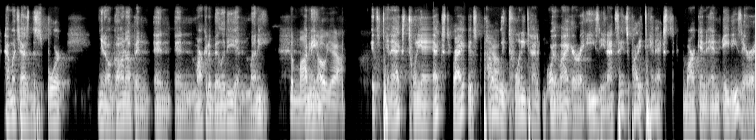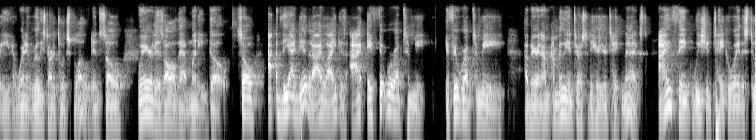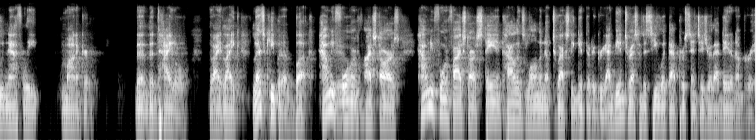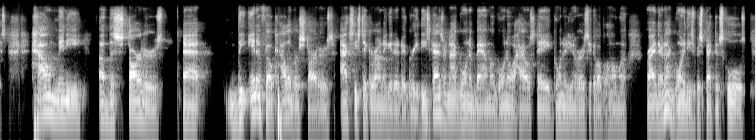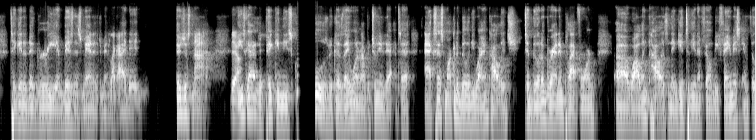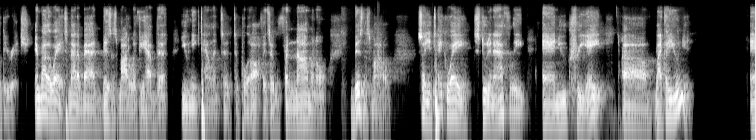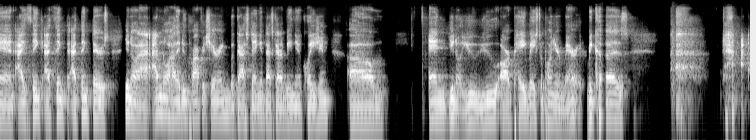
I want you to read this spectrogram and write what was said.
how much has the sport you know, gone up in in in marketability and money. The money. I mean, oh yeah. It's 10x, 20x, right? It's probably yeah. 20 times more than my era easy. And I'd say it's probably 10x Mark in, and AD's era, even when it really started to explode. And so where does all that money go? So I, the idea that I like is I if it were up to me, if it were up to me, uh, Barry, and I'm, I'm really interested to hear your take next. I think we should take away the student athlete moniker, the the title, right? Like, let's keep it a buck. How many four and mm-hmm. five stars? How many four and five stars stay in college long enough to actually get their degree? I'd be interested to see what that percentage or that data number is. How many of the starters at the NFL caliber starters actually stick around and get a degree. These guys are not going to Bama, going to Ohio State, going to the University of Oklahoma, right? They're not going to these respective schools to get a degree in business management like I did. They're just not. Yeah. These guys are picking these schools because they want an opportunity to, to access marketability while in college, to build a brand and platform uh, while in college, and then get to the NFL and be famous and filthy rich. And by the way, it's not a bad business model if you have the unique talent to, to pull it off. It's a phenomenal business model. So you take away student athlete and you create uh, like a union. And I think I think I think there's you know I, I don't know how they do profit sharing, but gosh dang it, that's got to be in the equation. Um, and you know you you are paid based upon your merit because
